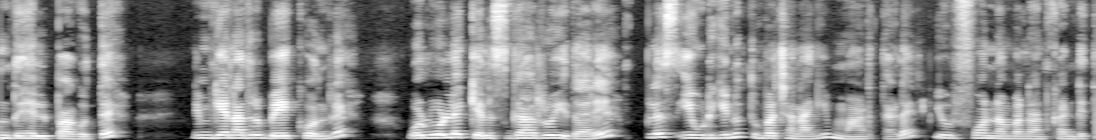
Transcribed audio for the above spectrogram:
ಒಂದು ಹೆಲ್ಪ್ ಆಗುತ್ತೆ. ನಿಮಗೇನಾದರೂ ಬೇಕು ಅಂದರೆ ಒಳ್ಳೊಳ್ಳೆ ಕೆಲಸಗಾರರು ಇದ್ದಾರೆ ಪ್ಲಸ್ ಈ ಹುಡುಗಿನೂ ತುಂಬ ಚೆನ್ನಾಗಿ ಮಾಡ್ತಾಳೆ. ಇವ್ರ ಫೋನ್ ನಂಬರ್ ನಾನು ಖಂಡಿತ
